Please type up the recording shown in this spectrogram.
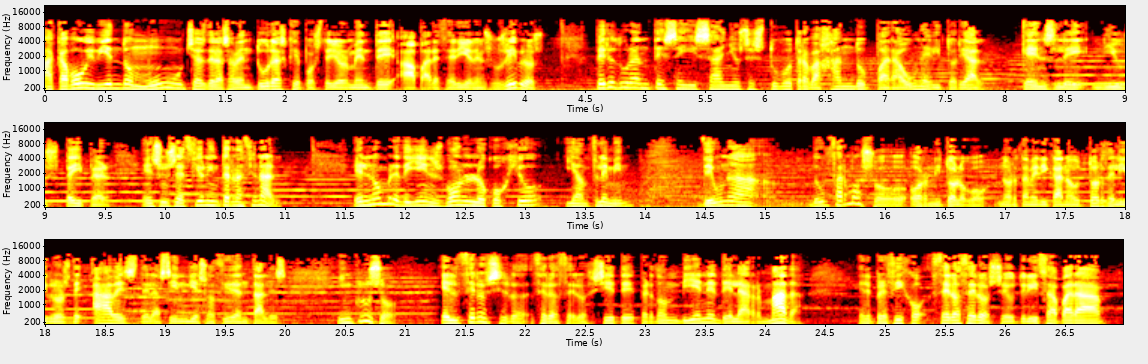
Acabó viviendo muchas de las aventuras que posteriormente aparecerían en sus libros, pero durante seis años estuvo trabajando para una editorial, Kensley Newspaper, en su sección internacional. El nombre de James Bond lo cogió Ian Fleming de, una, de un famoso ornitólogo norteamericano, autor de libros de aves de las Indias Occidentales. Incluso el 0007 perdón, viene de la Armada. El prefijo 00 se utiliza para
